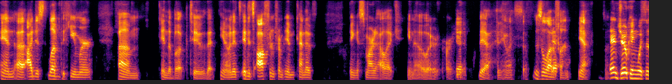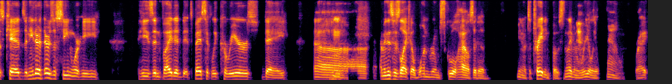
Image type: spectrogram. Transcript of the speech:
And uh, I just loved the humor um, in the book too. That you know, and it's it's often from him kind of being a smart aleck, you know, or or yeah yeah anyway so it was a lot yeah. of fun yeah and joking with his kids and he there, there's a scene where he he's invited. It's basically careers day. Uh, I mean, this is like a one room schoolhouse at a, you know, it's a trading post. It's not even really a town, right?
